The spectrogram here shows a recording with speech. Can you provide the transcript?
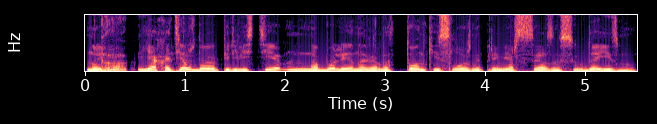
но так, я хотел бы перевести на более, наверное, тонкий и сложный пример, связанный с иудаизмом.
